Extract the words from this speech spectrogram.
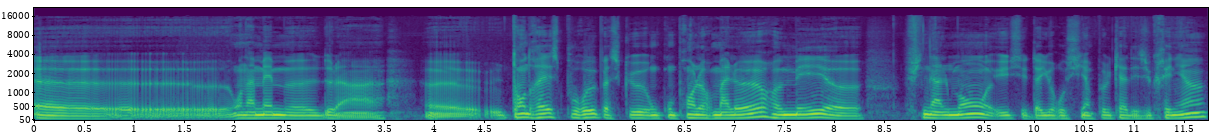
Euh, on a même euh, de la euh, tendresse pour eux parce qu'on comprend leur malheur, mais euh, finalement, et c'est d'ailleurs aussi un peu le cas des Ukrainiens,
